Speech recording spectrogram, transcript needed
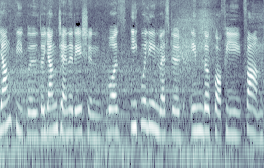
young people, the young generation, was equally invested in the coffee farms.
